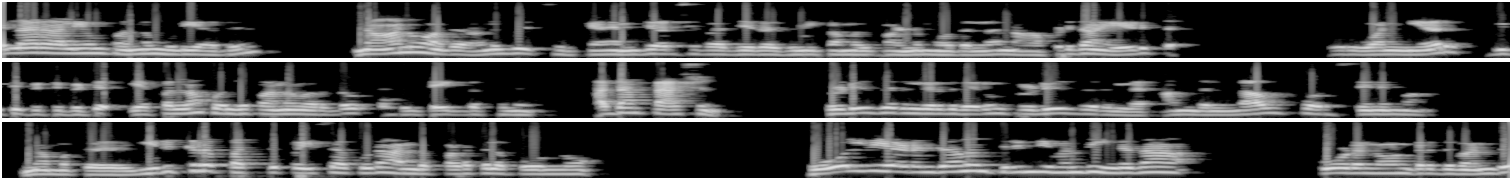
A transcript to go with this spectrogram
எல்லாராலையும் பண்ண முடியாது. நானும் அதை அனுபவிச்சிருக்கேன். எம்ஜிஆர் சிவாஜி ரஜினி கமல் பண்ணும் போதெல்லாம் நான் அப்படிதான் எடுத்தேன். ஒரு ஒன் இயர் விட்டு விட்டு விட்டு. எப்பெல்லாம் கொஞ்சம் பணம் வருதோ டேக் த ஃபிலிம் அதான் பேஷன் ப்ரொடியூசருங்கிறது வெறும் ப்ரொடியூசர் இல்லை. அந்த லவ் ஃபார் சினிமா நமக்கு இருக்கிற பத்து பைசா கூட அந்த படத்துல போடணும். தோல்வி அடைஞ்சாலும் திரும்பி வந்து இங்கதான் போடணுன்றது வந்து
